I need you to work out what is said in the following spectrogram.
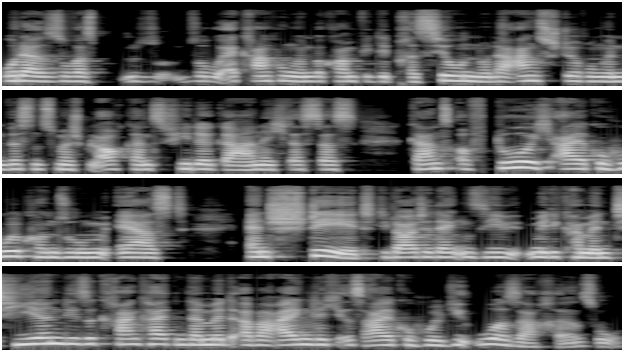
Oder sowas, so, so Erkrankungen bekommt wie Depressionen oder Angststörungen, wissen zum Beispiel auch ganz viele gar nicht, dass das ganz oft durch Alkoholkonsum erst entsteht. Die Leute denken, sie medikamentieren diese Krankheiten damit, aber eigentlich ist Alkohol die Ursache, so.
